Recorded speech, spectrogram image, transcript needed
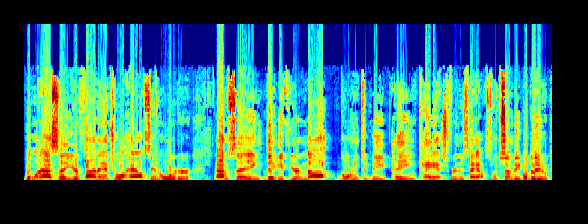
But when I say your financial house in order, I'm saying that if you're not going to be paying cash for this house, which some people do,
